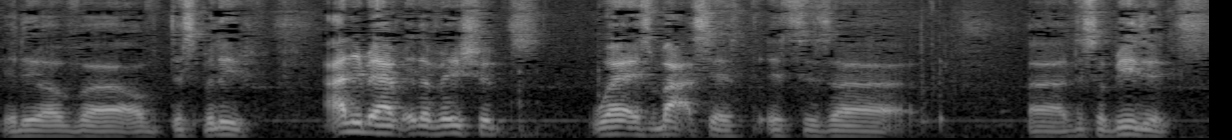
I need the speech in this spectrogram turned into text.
you know, of uh, of disbelief, and you may have innovations where it's ma'siyah, it's his uh, uh, disobedience.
